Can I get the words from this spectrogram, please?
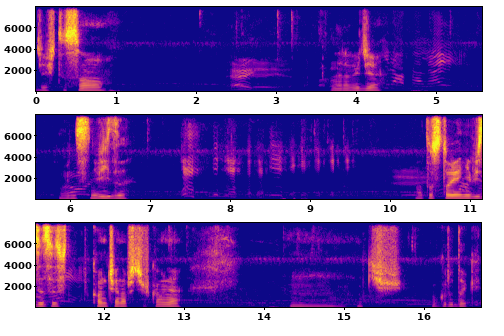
Gdzieś tu są. Cholera wie gdzie. Więc nie widzę. A tu stoję nie widzę co jest w kącie naprzeciwko mnie. Mm, jakiś ogródek.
